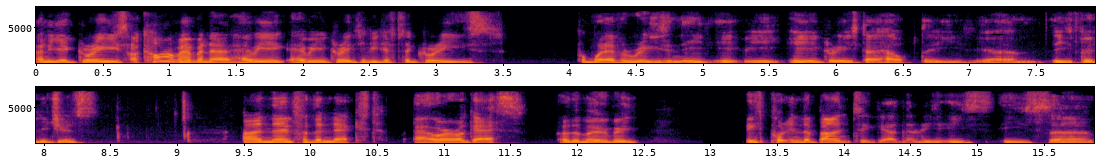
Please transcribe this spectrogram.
and he agrees. I can't remember now how he how he agrees. If he just agrees for whatever reason, he he, he agrees to help the um, these villagers. And then for the next hour, I guess, of the movie, he's putting the band together. He, he's he's uh,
